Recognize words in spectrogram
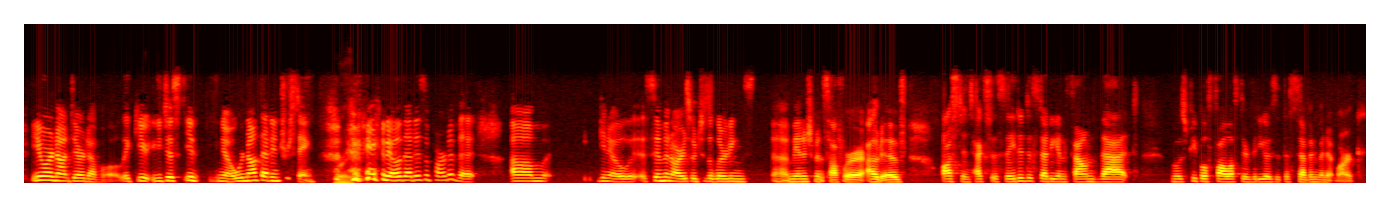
you are not Daredevil. Like you you just you, you know we're not that interesting. Right. you know that is a part of it. Um, you know, Seminars, which is a learning uh, management software out of Austin, Texas, they did a study and found that most people fall off their videos at the seven minute mark.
